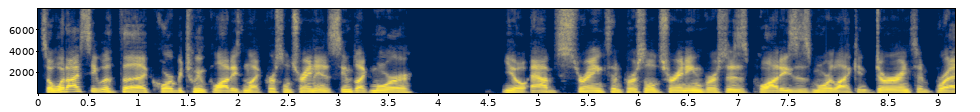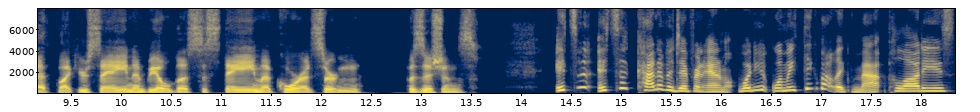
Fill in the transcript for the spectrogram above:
so what I see with the core between Pilates and like personal training, it seems like more you know, ab strength and personal training versus Pilates is more like endurance and breath, like you're saying, and be able to sustain a core at certain positions. It's a it's a kind of a different animal. When you when we think about like mat Pilates,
